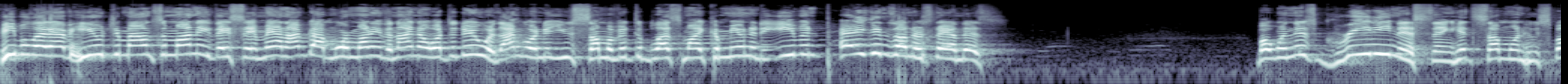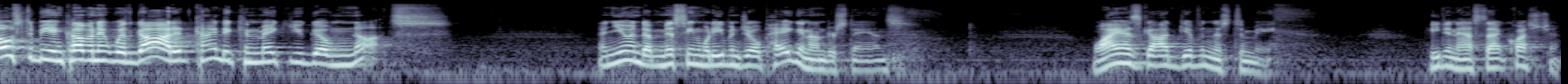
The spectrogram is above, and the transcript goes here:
People that have huge amounts of money, they say, Man, I've got more money than I know what to do with. I'm going to use some of it to bless my community. Even pagans understand this. But when this greediness thing hits someone who's supposed to be in covenant with God, it kind of can make you go nuts. And you end up missing what even Joe Pagan understands. Why has God given this to me? He didn't ask that question.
